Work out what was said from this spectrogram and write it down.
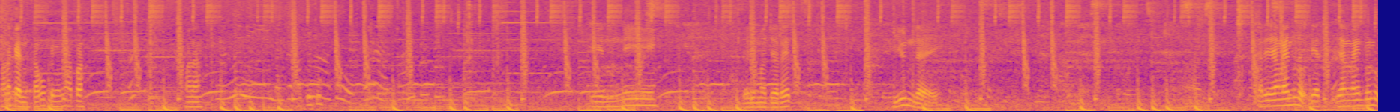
mana Ken kamu pengennya apa mana Apa itu? Ini dari Majoret Hyundai. Ada yang lain dulu lihat yang lain dulu.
